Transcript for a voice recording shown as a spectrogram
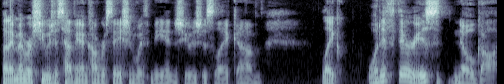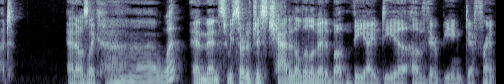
but i remember she was just having a conversation with me and she was just like um like what if there is no god and i was like uh, what and then so we sort of just chatted a little bit about the idea of there being different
